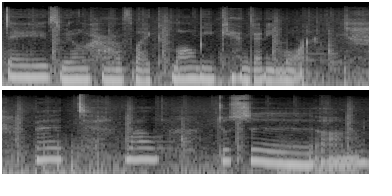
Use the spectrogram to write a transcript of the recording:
days, we don't have like long weekend anymore. But well，就是嗯，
